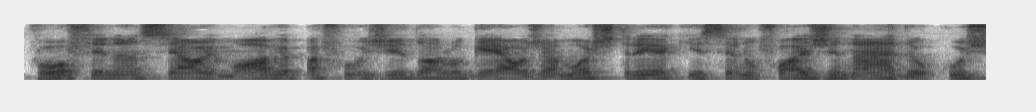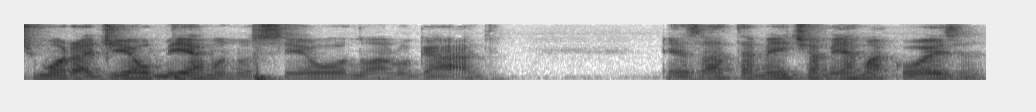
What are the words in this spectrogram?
Vou financiar o imóvel para fugir do aluguel. Já mostrei aqui, você não foge de nada. O custo de moradia é o mesmo no seu ou no alugado. exatamente a mesma coisa.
